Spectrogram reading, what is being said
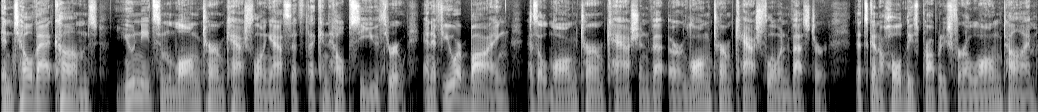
until that comes you need some long-term cash flowing assets that can help see you through and if you are buying as a long-term cash inve- or long-term cash flow investor that's going to hold these properties for a long time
